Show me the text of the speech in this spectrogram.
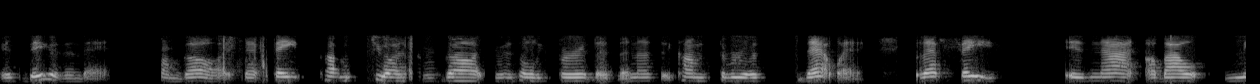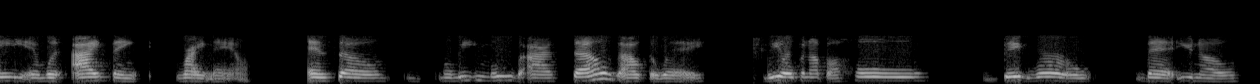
It's bigger than that from God. That faith comes to us from God through His Holy Spirit that's in us. It comes through us that way. So that faith is not about me and what I think right now. And so when we move ourselves out the way, we open up a whole big world that, you know,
